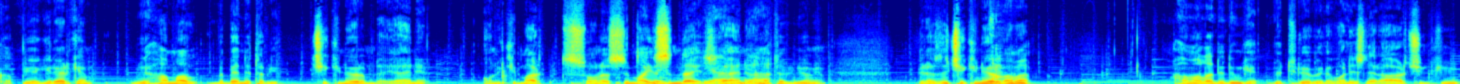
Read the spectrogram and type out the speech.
Kapıya girerken bir hamal ben de tabii çekiniyorum da yani 12 Mart sonrası Mayıs'ındayız. Ya, yani ya. anlatabiliyor muyum? Biraz da çekiniyorum ama hamala dedim ki götürüyor böyle valizler ağır çünkü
